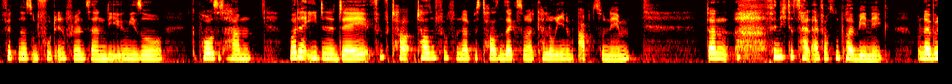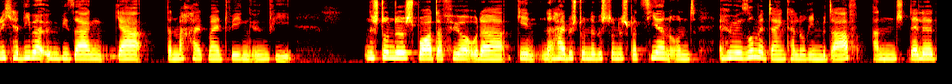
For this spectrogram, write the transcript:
Fitness- und Food-Influencern, die irgendwie so gepostet haben, what I eat in a day, 1500 bis 1600 Kalorien, um abzunehmen, dann finde ich das halt einfach super wenig. Und da würde ich halt lieber irgendwie sagen, ja, dann mach halt meinetwegen irgendwie eine Stunde Sport dafür oder geh eine halbe Stunde bis Stunde spazieren und erhöhe somit deinen Kalorienbedarf, anstelle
